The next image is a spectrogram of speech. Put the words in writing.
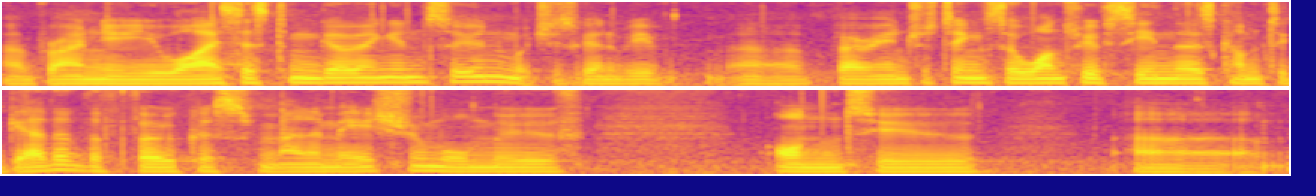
a, brand new UI system going in soon, which is going to be uh, very interesting. So once we've seen those come together, the focus from animation will move onto um,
